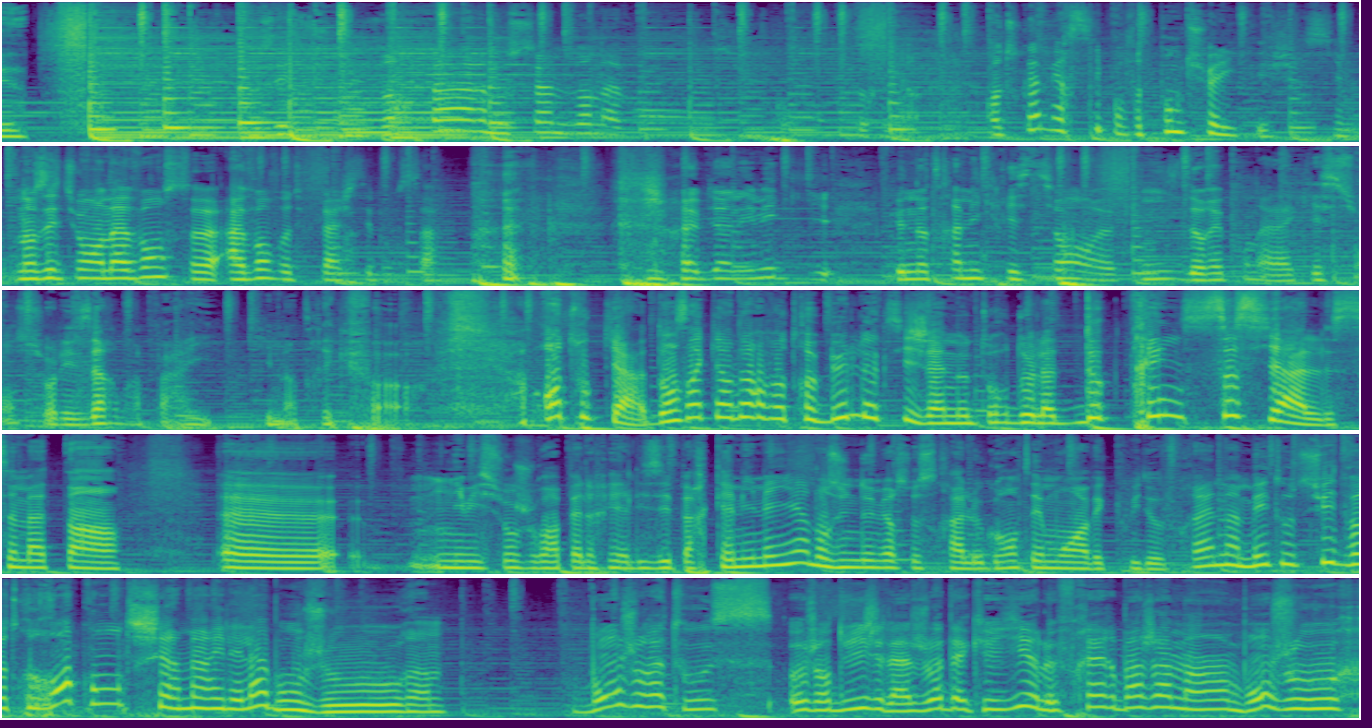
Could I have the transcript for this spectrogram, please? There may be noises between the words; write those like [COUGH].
Nous sommes en avance. En tout cas, merci pour votre ponctualité, cher Simon. Nous étions en avance euh, avant votre flash, c'est pour ça. [LAUGHS] J'aurais bien aimé que notre ami Christian euh, finisse de répondre à la question sur les arbres à Paris, qui m'intrigue fort. En tout cas, dans un quart d'heure, votre bulle d'oxygène autour de la doctrine sociale ce matin. Euh, une émission, je vous rappelle, réalisée par Camille Meyer. Dans une demi-heure, ce sera le grand témoin avec Louis Dauphren. Mais tout de suite, votre rencontre, chère Marie-Léla, bonjour. Bonjour à tous. Aujourd'hui, j'ai la joie d'accueillir le frère Benjamin. Bonjour.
